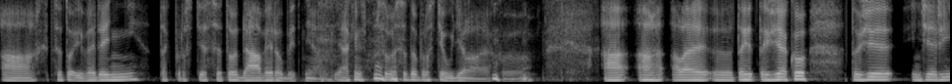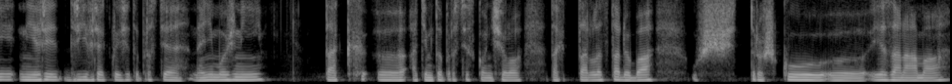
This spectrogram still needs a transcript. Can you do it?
a chce to i vedení, tak prostě se to dá vyrobit nějak. Nějakým způsobem se to prostě udělá. Jako, jo. A, a, ale uh, tak, takže jako to, že inženýři dřív řekli, že to prostě není možný, tak uh, a tím to prostě skončilo, tak tahle ta doba už trošku je za náma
